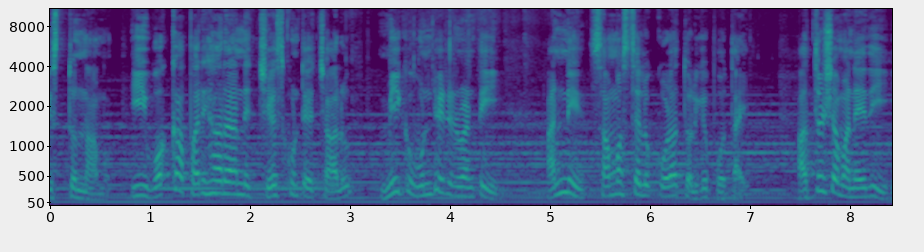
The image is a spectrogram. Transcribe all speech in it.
ఇస్తున్నాము. ఈ ఒక్క పరిహారాన్ని చేసుకుంటే చాలు మీకు ఉండేటటువంటి అన్ని సమస్యలు కూడా తొలగిపోతాయి. అదృశ్యం అనేది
